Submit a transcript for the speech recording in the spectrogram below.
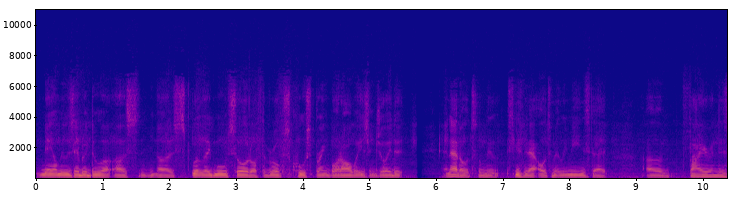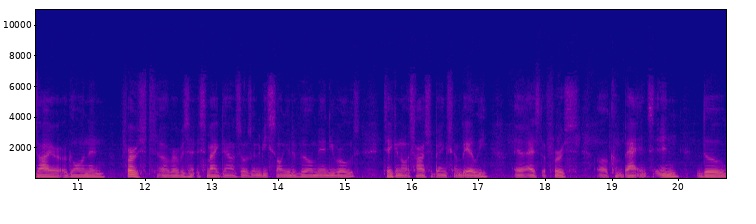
Naomi was able to do a, a, a, split leg moonsault off the ropes, cool springboard. Always enjoyed it, and that ultimately, excuse me, that ultimately means that uh, Fire and Desire are going in first uh, representing SmackDown. So it's going to be Sonya Deville and Mandy Rose taking on Sasha Banks and Bayley uh, as the first uh, combatants in the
